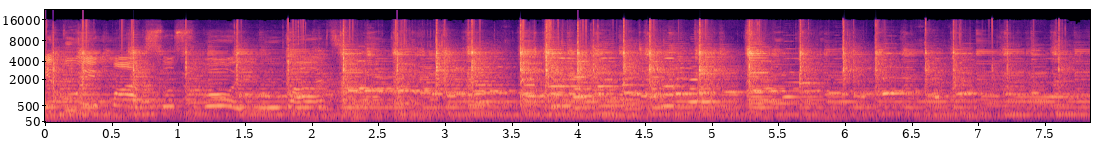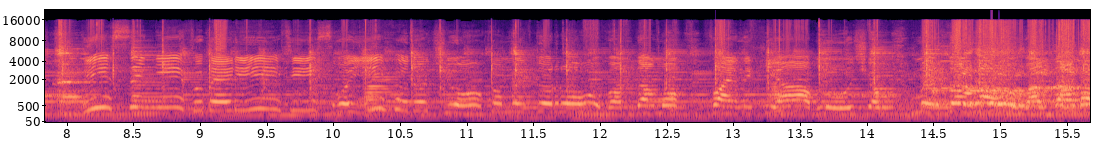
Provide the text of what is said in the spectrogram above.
іду і Макс освоювать. Дочок, ми в дорогу вам дамо файних яблучок, ми в дорогу вам дамо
